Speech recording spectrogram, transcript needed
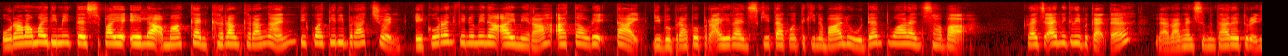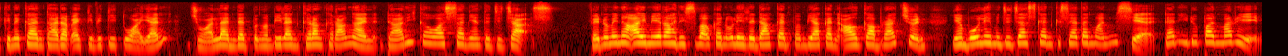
Orang ramai diminta supaya elak makan kerang-kerangan dikuatiri beracun ekoran fenomena air merah atau red tide di beberapa perairan sekitar Kota Kinabalu dan Tuaran Sabah. Kerajaan negeri berkata, larangan sementara turut dikenakan terhadap aktiviti tuayan, jualan dan pengambilan kerang-kerangan dari kawasan yang terjejas. Fenomena air merah disebabkan oleh ledakan pembiakan alga beracun yang boleh menjejaskan kesihatan manusia dan hidupan marin.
